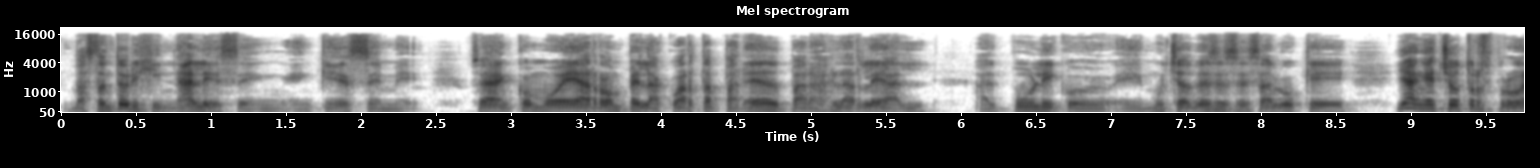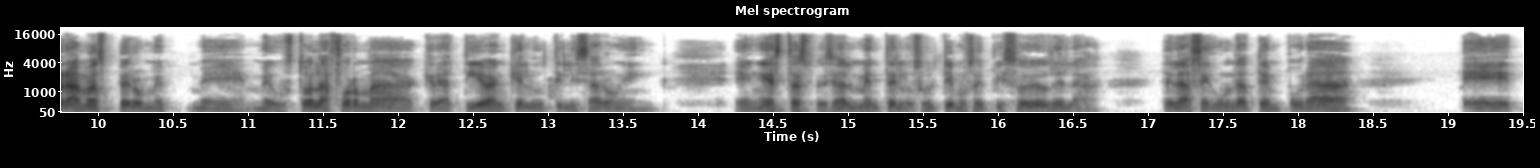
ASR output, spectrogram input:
bastante originales en, que se me... O sea, en cómo ella rompe la cuarta pared para hablarle al, al público. Eh, muchas veces es algo que ya han hecho otros programas, pero me, me, gustó la forma creativa en que lo utilizaron en, en, esta, especialmente en los últimos episodios de la, de la segunda temporada. Eh,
